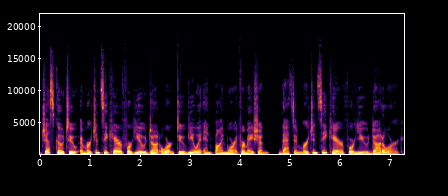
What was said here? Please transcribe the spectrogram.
Just go to emergencycareforyou.org to view it and find more information. That's emergencycareforyou.org.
